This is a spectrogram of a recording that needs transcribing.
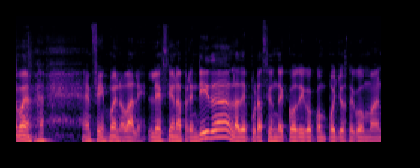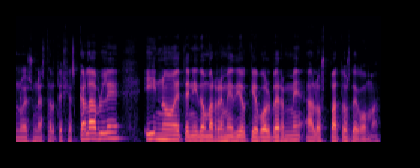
Bueno, en fin, bueno, vale. Lección aprendida, la depuración de código con pollos de goma no es una estrategia escalable y no he tenido más remedio que volverme a los patos de goma.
